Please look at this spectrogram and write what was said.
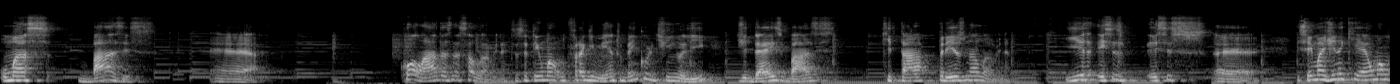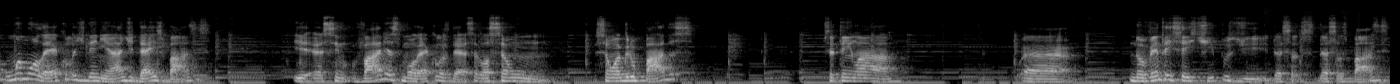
umas bases é, coladas nessa lâmina. Então, você tem uma- um fragmento bem curtinho ali, de 10 bases, que está preso na lâmina. E esses. esses é, você imagina que é uma, uma molécula de DNA de 10 bases. E, assim, várias moléculas dessas, elas são são agrupadas. Você tem lá é, 96 tipos de, dessas, dessas bases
